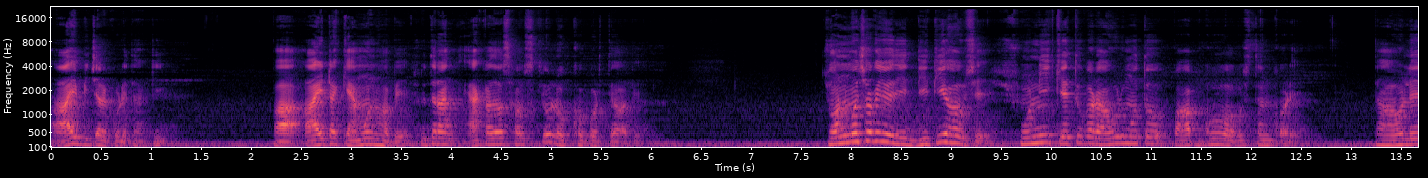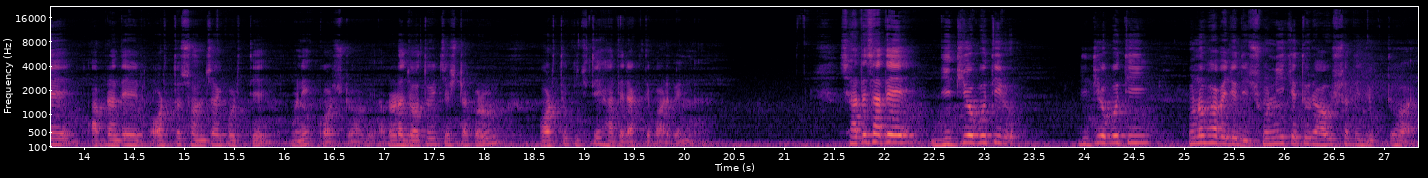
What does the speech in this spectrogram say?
আয় বিচার করে থাকি বা আয়টা কেমন হবে? সুতরাং একাদশ হাউসকেও লক্ষ্য করতে হবে। জন্মছকে যদি দ্বিতীয় হাউসে শনি, কেতু বা রাহুর মতো পাপ গ্রহ অবস্থান করে, তাহলে আপনাদের অর্থ সঞ্চয় করতে অনেক কষ্ট হবে। আপনারা যতই চেষ্টা করুন, অর্থ কিছুতেই হাতে রাখতে পারবেন না। সাথে সাথে দ্বিতীয় পতির দ্বিতীয় পতি কোনোভাবে যদি শনি, কেতু, রাহুর সাথে যুক্ত হয়,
